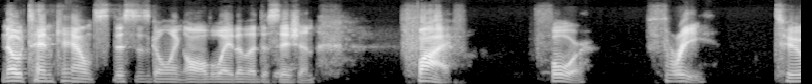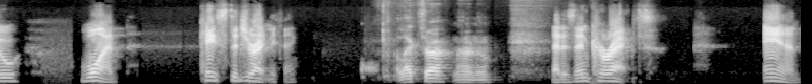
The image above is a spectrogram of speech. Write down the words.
no 10 counts. This is going all the way to the decision. Five, four, three, two, one. Kees, did you write anything? Elektra. I don't know. That is incorrect. And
